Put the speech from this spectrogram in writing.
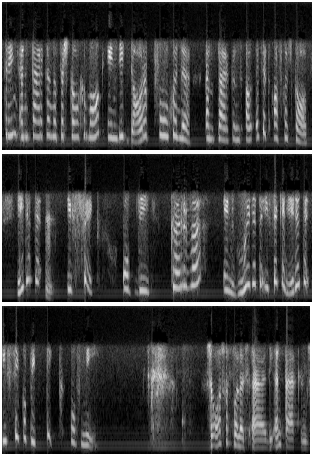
streng inperkings 'n verskil gemaak en die daaropvolgende inperkings al is dit afgeskaal, het dit 'n hmm. effek op die kurwe en hoe dit 'n effek en het dit 'n effek op die piek of nie? So ons gevoel is uh die inperkings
